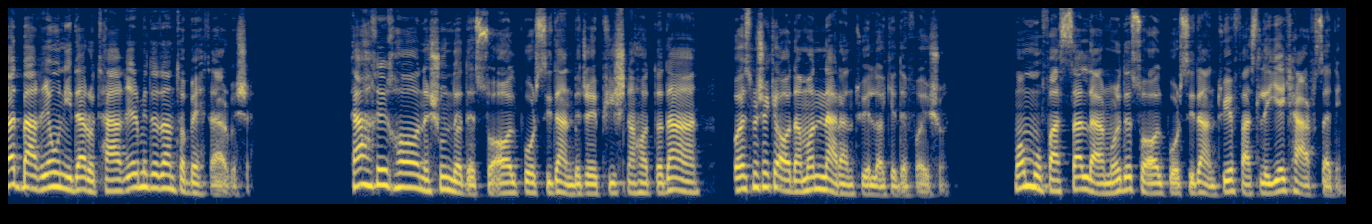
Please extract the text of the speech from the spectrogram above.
بعد بقیه اون ایده رو تغییر می‌دادن تا بهتر بشه تحقیق ها نشون داده سوال پرسیدن به جای پیشنهاد دادن باعث میشه که آدما نرن توی لاک دفاعشون. ما مفصل در مورد سوال پرسیدن توی فصل یک حرف زدیم.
